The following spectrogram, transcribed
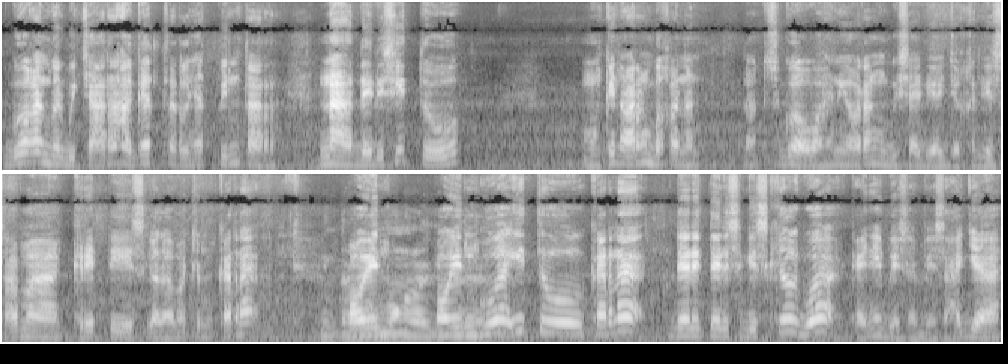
gua akan berbicara agar terlihat pintar. Nah, dari situ mungkin orang bakal not- notice gua, wah ini orang bisa diajak kerjasama, kritis segala macam. Karena poin lah gitu poin ya. gue itu karena dari dari segi skill gue kayaknya biasa-biasa aja.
